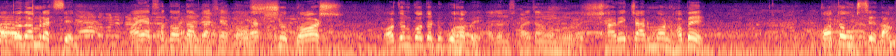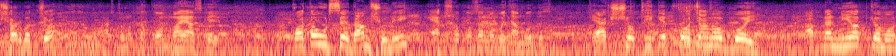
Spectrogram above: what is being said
কত দাম রাখছেন? ভাই একশো দশ দাম দশ একশো দশ। ওজন কতটুকু হবে? ওজন সাড়ে চার মন হবে। সাড়ে চার মন হবে? কত উঠছে দাম সর্বোচ্চ? কাস্টমার তো কম ভাই আজকে। কত উঠছে দাম শুনি? একশো পঁচানব্বই দাম বলতেছে। একশো থেকে পঁচানব্বই। আপনার নিয়ত কেমন?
